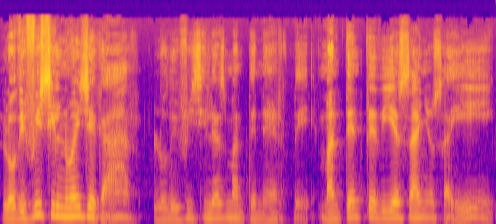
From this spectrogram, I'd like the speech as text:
Lo difícil no es llegar, lo difícil es mantenerte. Mantente 10 años ahí.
